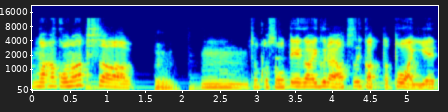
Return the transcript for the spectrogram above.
まあ、この暑さ、うん、うん、ちょっと想定外ぐらい暑かったとはいえ、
